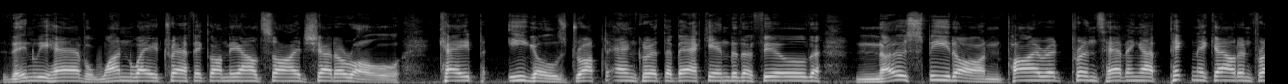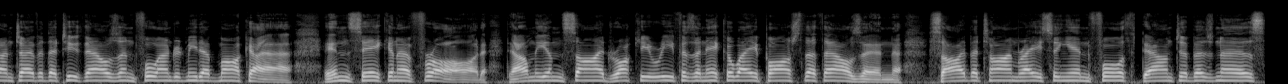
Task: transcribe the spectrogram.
Then we have one way traffic on the outside, Shadow Roll. Cape Eagles dropped anchor at the back end of the field. No speed on. Pirate Prince having a picnic out in front over the 2,400 metre marker. In second, a fraud. Down the inside, Rocky Reef is a neck away past the 1,000. Cyber Time racing in fourth, down to business.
